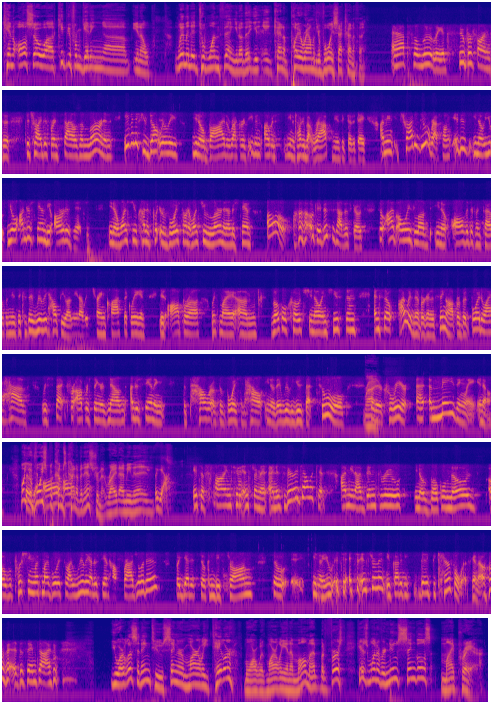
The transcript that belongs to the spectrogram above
can also uh, keep you from getting, uh, you know, limited to one thing. You know that you, you, kind of play around with your voice, that kind of thing. Absolutely, it's super fun to to try different styles and learn. And even if you don't really, you know, buy the records, even I was, you know, talking about rap music the other day. I mean, try to do a rap song. It is, you know, you you'll understand the art of it. You know, once you kind of put your voice on it, once you learn and understand oh, okay, this is how this goes. So I've always loved, you know, all the different styles of music because they really help you. I mean, I was trained classically and did opera with my um, vocal coach, you know, in Houston. And so I was never going to sing opera, but boy, do I have respect for opera singers now, understanding the power of the voice and how, you know, they really use that tool right. for their career uh, amazingly, you know. Well, so your voice all, becomes all, kind of an instrument, right? I mean, uh, yeah. It's a fine tuned instrument and it's very delicate. I mean, I've been through, you know, vocal nodes, over pushing with my voice, so I really understand how fragile it is, but yet it still can be strong. So, you know, you it's, it's an instrument you've got to be be careful with, you know, at the same time. You are listening to singer Marley Taylor. More with Marley in a moment, but first, here's one of her new singles, My Prayer.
